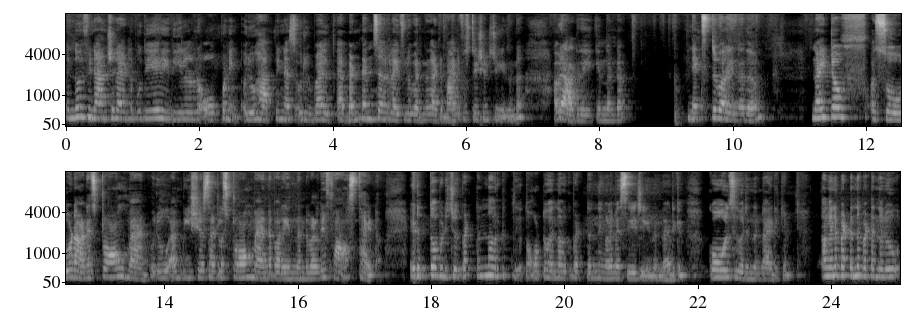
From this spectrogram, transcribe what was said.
എന്തോ ഫിനാൻഷ്യൽ ആയിട്ടുള്ള പുതിയ രീതിയിലുള്ള ഒരു ഓപ്പണിങ് ഒരു ഹാപ്പിനെസ് ഒരു വെൽത്ത് അബൻഡൻസ് അവരുടെ ലൈഫിൽ വരുന്നതായിട്ട് മാനിഫെസ്റ്റേഷൻസ് ചെയ്യുന്നുണ്ട് അവർ ആഗ്രഹിക്കുന്നുണ്ട് നെക്സ്റ്റ് പറയുന്നത് നൈറ്റ് ഓഫ് സോഡാണ് സ്ട്രോങ് മാൻ ഒരു അംബീഷ്യസ് ആയിട്ടുള്ള സ്ട്രോങ് മാനെ പറയുന്നുണ്ട്. വളരെ ഫാസ്റ്റ് ആയിട്ട്. എടുത്തോ പിടിച്ചോ പെട്ടെന്ന് അവർക്ക് തോട്ട് വന്ന് അവർക്ക് പെട്ടെന്ന് നിങ്ങളെ മെസ്സേജ് ചെയ്യുന്നുണ്ടായിരിക്കും. കോൾസ് വരുന്നുണ്ടായിരിക്കും. അങ്ങനെ പെട്ടെന്ന് പെട്ടെന്നൊരു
